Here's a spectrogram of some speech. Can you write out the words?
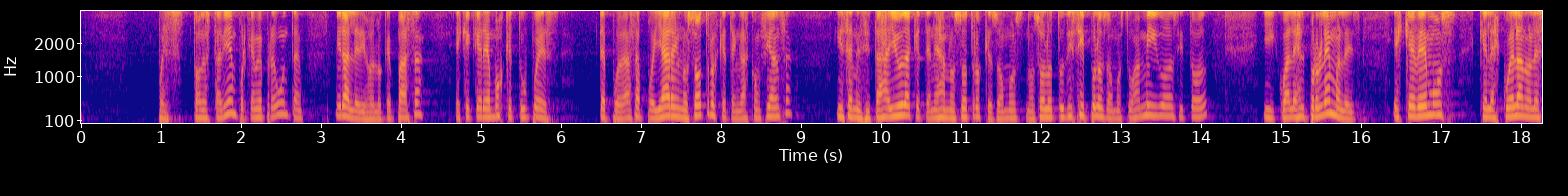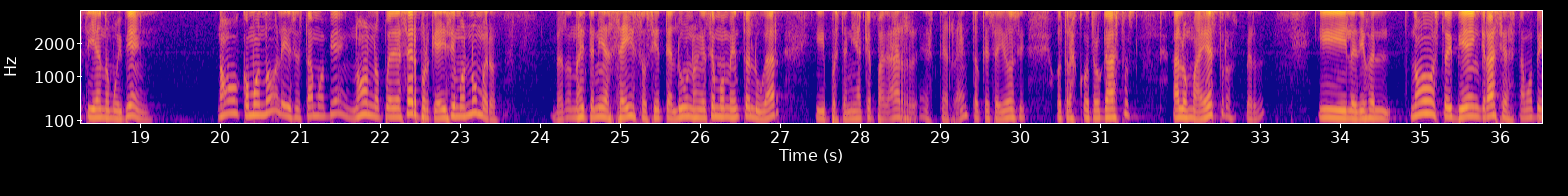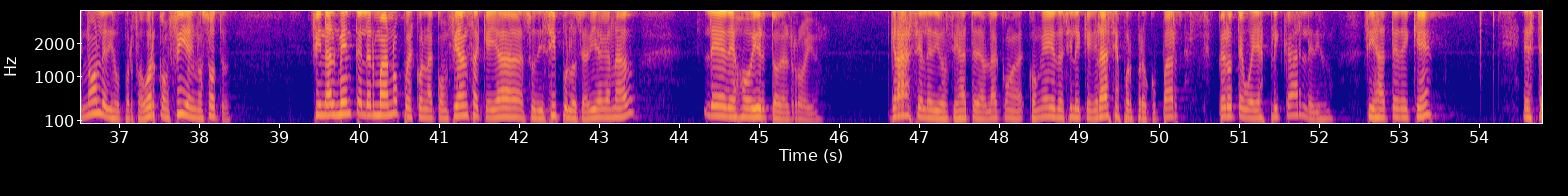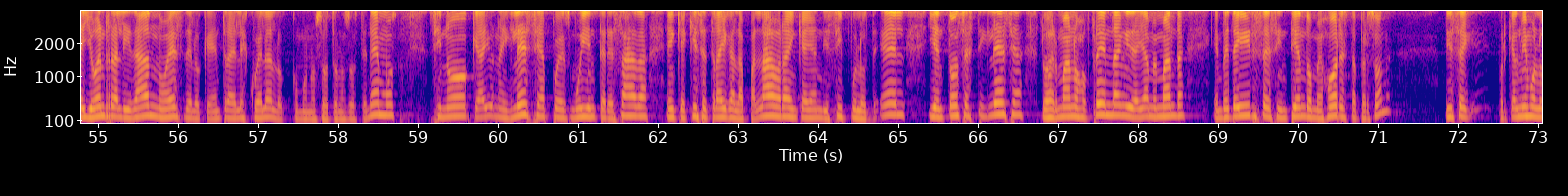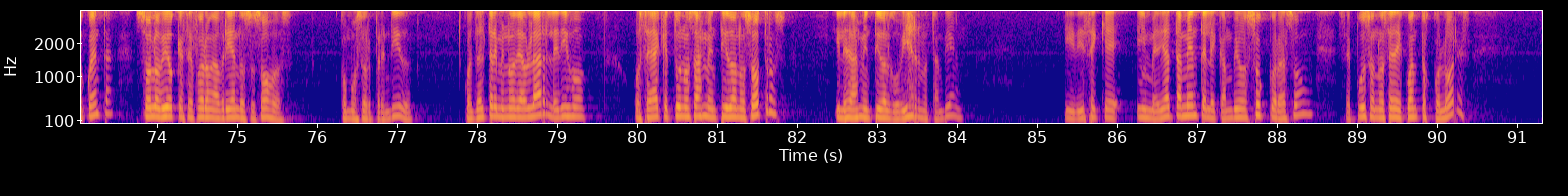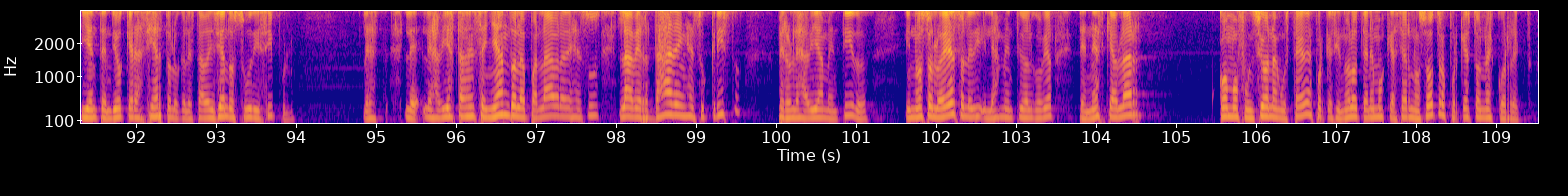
Pues todo está bien, porque me preguntan. Mira, le dijo, lo que pasa es que queremos que tú pues te puedas apoyar en nosotros, que tengas confianza y si necesitas ayuda, que tenés a nosotros, que somos no solo tus discípulos, somos tus amigos y todo. ¿Y cuál es el problema? Le dice, es que vemos que la escuela no le está yendo muy bien. No, ¿cómo no? Le dice, estamos bien. No, no puede ser porque hicimos números. ¿Verdad? No sé tenía seis o siete alumnos en ese momento el lugar y pues tenía que pagar este renta o qué sé yo, otras, otros gastos a los maestros, ¿verdad? Y le dijo él, no, estoy bien, gracias, estamos bien. No, le dijo, por favor, confía en nosotros. Finalmente el hermano, pues con la confianza que ya su discípulo se había ganado, le dejó ir todo el rollo. Gracias, le dijo, fíjate de hablar con, con ellos, decirle que gracias por preocuparse, pero te voy a explicar, le dijo, fíjate de qué este yo en realidad no es de lo que entra en la escuela como nosotros nos sostenemos, sino que hay una iglesia pues muy interesada en que aquí se traiga la palabra, en que hayan discípulos de él y entonces esta iglesia, los hermanos ofrendan y de allá me mandan, en vez de irse sintiendo mejor esta persona, dice, porque él mismo lo cuenta, solo vio que se fueron abriendo sus ojos como sorprendido. Cuando él terminó de hablar, le dijo, o sea que tú nos has mentido a nosotros y les has mentido al gobierno también. Y dice que inmediatamente le cambió su corazón, se puso no sé de cuántos colores y entendió que era cierto lo que le estaba diciendo su discípulo. Les, les, había estado enseñando la palabra de Jesús, la verdad en Jesucristo, pero les había mentido. Y no solo eso, le, le has mentido al gobierno. Tenés que hablar cómo funcionan ustedes, porque si no lo tenemos que hacer nosotros, porque esto no es correcto.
